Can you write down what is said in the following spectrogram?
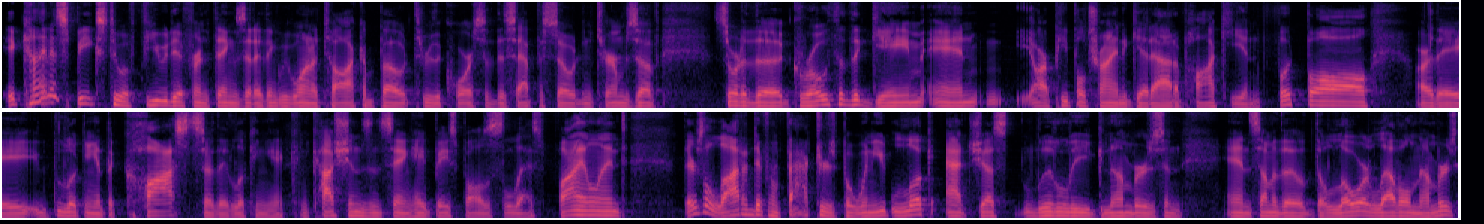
It kind of speaks to a few different things that I think we want to talk about through the course of this episode in terms of sort of the growth of the game and are people trying to get out of hockey and football? Are they looking at the costs? Are they looking at concussions and saying, hey, baseball is less violent? There's a lot of different factors, but when you look at just little league numbers and and some of the the lower level numbers,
